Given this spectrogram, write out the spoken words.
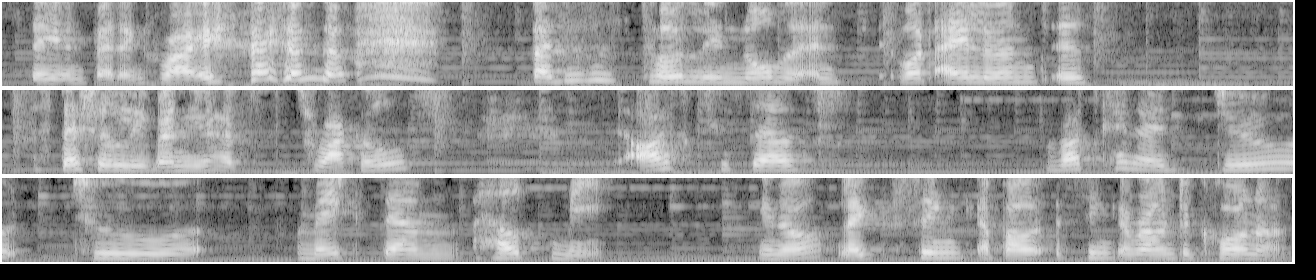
stay in bed and cry. I don't know. But this is totally normal. And what i learned is especially when you have struggles ask yourself what can i do to make them help me? You know like think about think around the corner.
